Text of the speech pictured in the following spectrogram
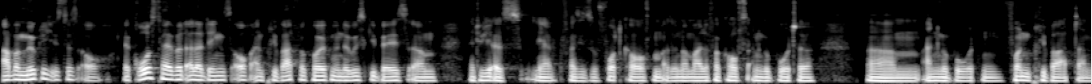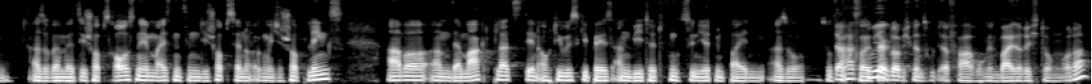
aber möglich ist das auch. Der Großteil wird allerdings auch an Privatverkäufen in der Whiskey Base ähm, natürlich als ja quasi sofort kaufen, also normale Verkaufsangebote ähm, angeboten von privat dann. Also wenn wir jetzt die Shops rausnehmen, meistens sind die Shops ja noch irgendwelche Shop-Links, aber ähm, der Marktplatz, den auch die Whiskey Base anbietet, funktioniert mit beiden. Also so Da hast du ja, glaube ich, ganz gut Erfahrung in beide Richtungen, oder?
